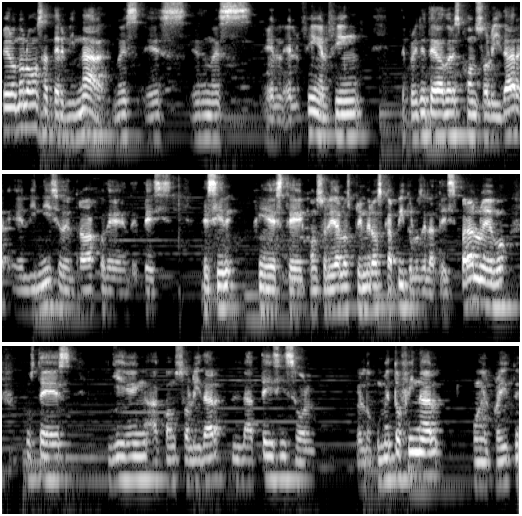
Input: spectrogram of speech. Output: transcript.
pero no lo vamos a terminar, no es, el, fin, el fin del proyecto integrador es consolidar el inicio del trabajo de, de tesis es decir, este, consolidar los primeros capítulos de la tesis, para luego ustedes lleguen a consolidar la tesis o el, documento final con el, proyecto,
